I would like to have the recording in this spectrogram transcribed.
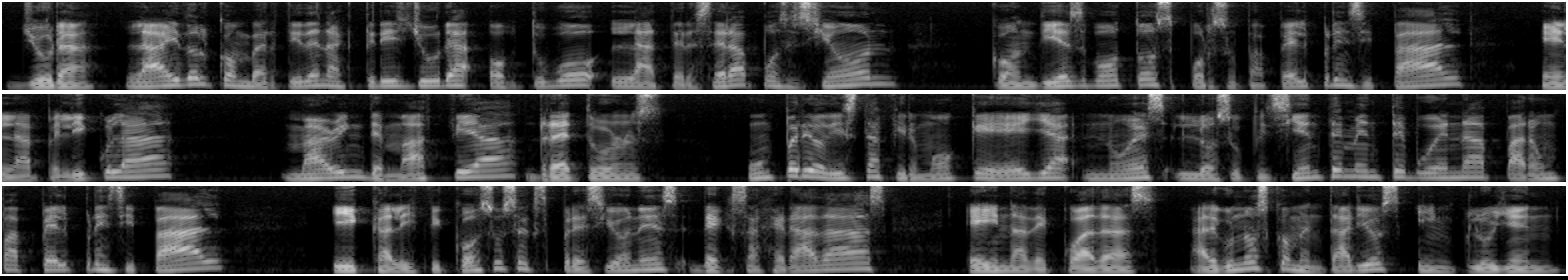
Yura. La idol convertida en actriz Yura obtuvo la tercera posición con 10 votos por su papel principal en la película Marrying the Mafia Returns. Un periodista afirmó que ella no es lo suficientemente buena para un papel principal y calificó sus expresiones de exageradas e inadecuadas. Algunos comentarios incluyen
